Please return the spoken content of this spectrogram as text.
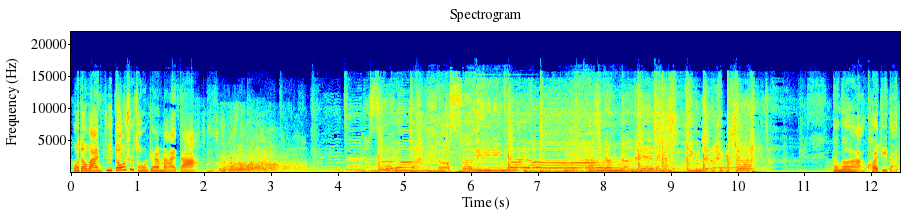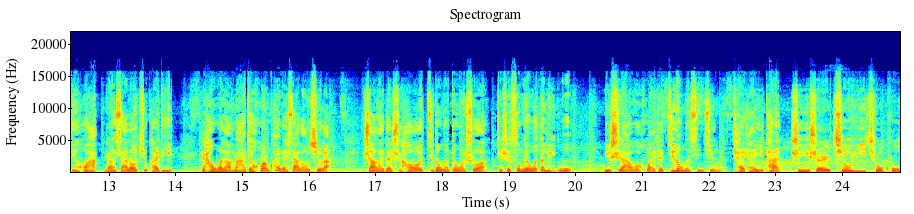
我的玩具都是从这儿买的。”刚刚啊，快递打电话让下楼取快递，然后我老妈就欢快的下楼去了。上来的时候，激动的跟我说：“这是送给我的礼物。”于是啊，我怀着激动的心情拆开一看，是一身秋衣秋裤。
